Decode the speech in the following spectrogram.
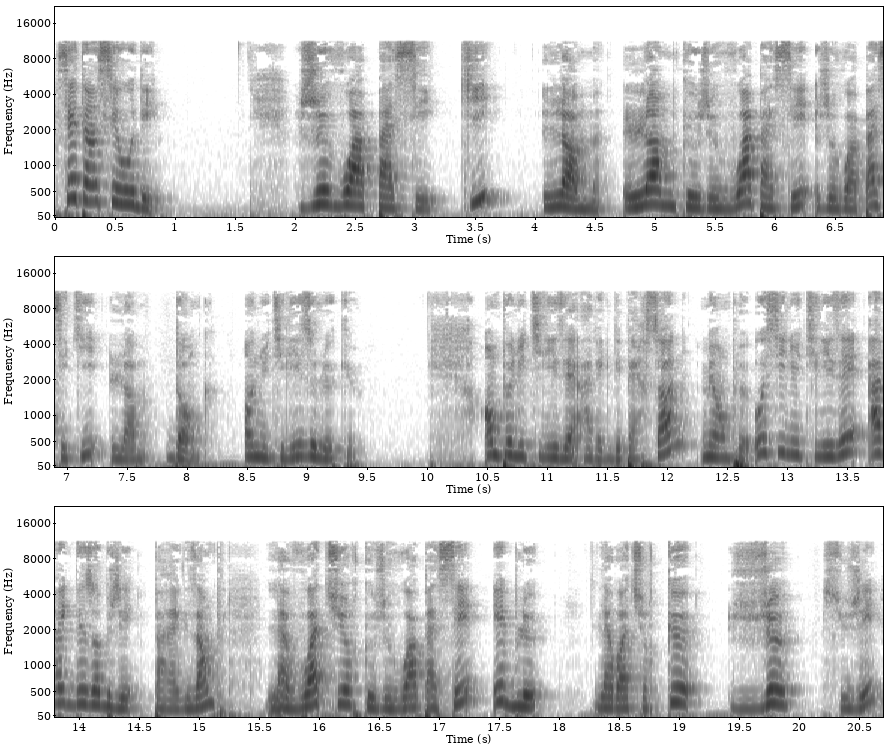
c'est un COD. Je vois passer qui? L'homme. L'homme que je vois passer, je vois passer qui? L'homme. Donc, on utilise le que. On peut l'utiliser avec des personnes, mais on peut aussi l'utiliser avec des objets. Par exemple, la voiture que je vois passer est bleue. La voiture que je, sujet,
